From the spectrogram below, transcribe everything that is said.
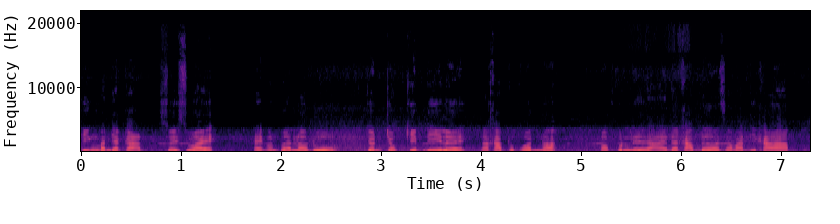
ทิ้งบรรยากาศสวยๆ ให้เพื่อนๆเราดูจนจบคลิปนี้เลยนะครับทุกคนเนาะขอบคุณหลายๆนะครับเด้อสวัสดีครับ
